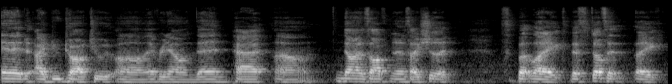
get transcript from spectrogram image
Ed, I do talk to uh, every now and then. Pat, um, not as often as I should, but like the stuff that like,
